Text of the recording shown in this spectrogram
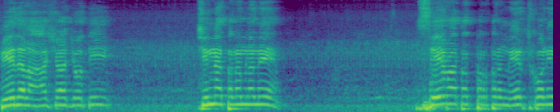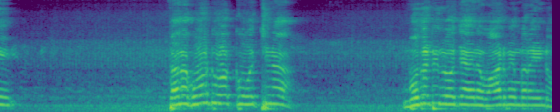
పేదల ఆశాజ్యోతి చిన్నతనంలోనే సేవా తత్పరతను నేర్చుకొని తన ఓటు హక్కు వచ్చిన మొదటి రోజు ఆయన వార్డు మెంబర్ అయిండు.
